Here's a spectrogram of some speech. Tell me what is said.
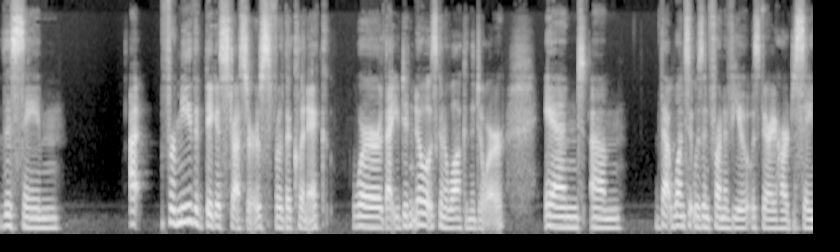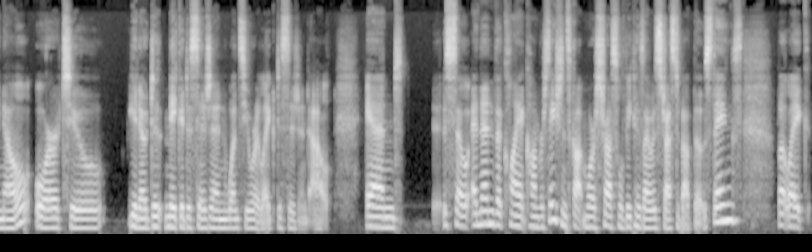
the same. For me, the biggest stressors for the clinic were that you didn't know what was going to walk in the door, and um, that once it was in front of you, it was very hard to say no or to you know make a decision once you were like decisioned out, and so and then the client conversations got more stressful because I was stressed about those things, but like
